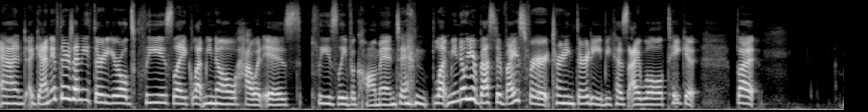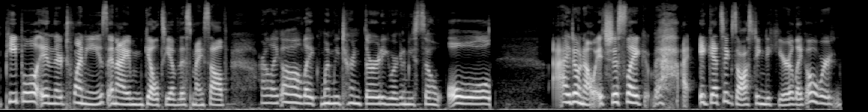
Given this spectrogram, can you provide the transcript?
And again, if there's any 30 year olds, please like let me know how it is. Please leave a comment and let me know your best advice for turning 30 because I will take it. But people in their 20s, and I'm guilty of this myself, are like, oh, like when we turn 30, we're going to be so old. I don't know. It's just like it gets exhausting to hear, like, oh, we're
